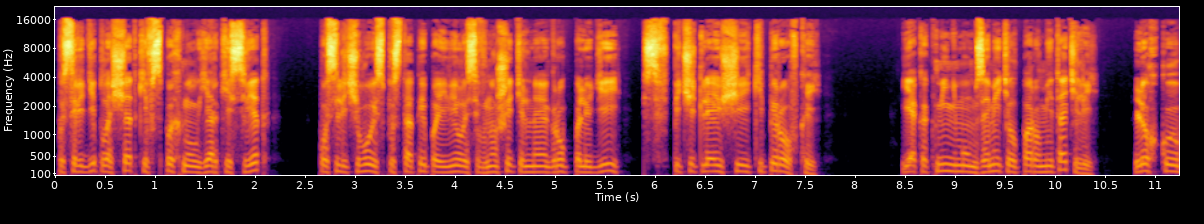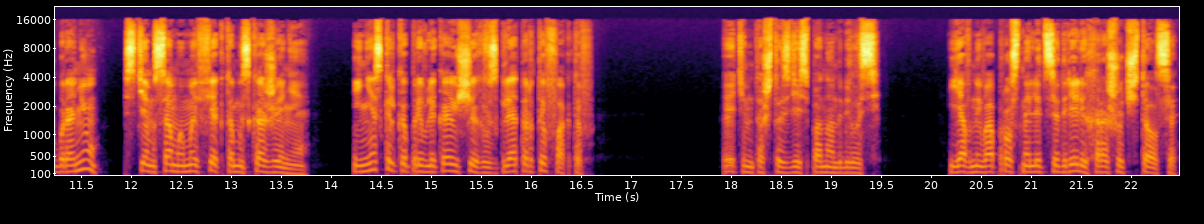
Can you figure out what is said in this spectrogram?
Посреди площадки вспыхнул яркий свет, после чего из пустоты появилась внушительная группа людей с впечатляющей экипировкой — я как минимум заметил пару метателей, легкую броню с тем самым эффектом искажения и несколько привлекающих взгляд артефактов. Этим-то что здесь понадобилось? Явный вопрос на лице дрели хорошо читался.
